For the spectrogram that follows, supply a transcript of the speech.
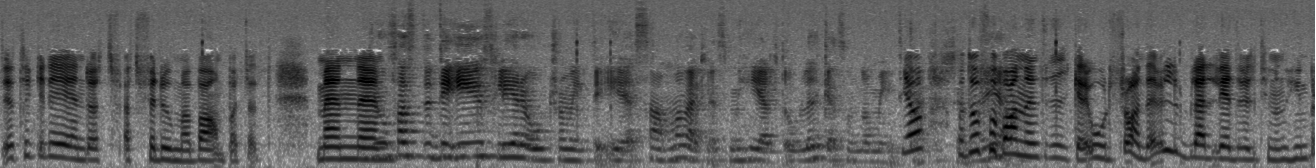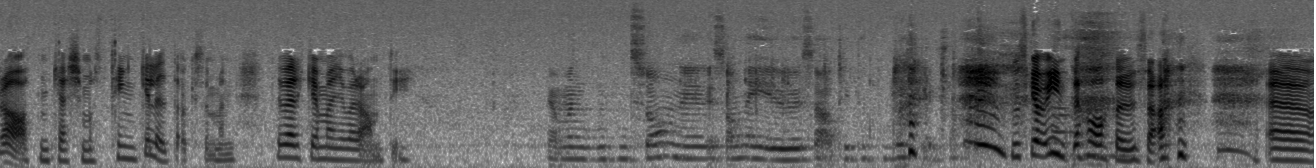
jag tycker det är ändå att, att fördumma barn på ett sätt. Men... Jo, fast det är ju flera ord som inte är samma verkligen, som är helt olika som de inte Ja, och då får igen. barnen ett rikare ordförråd. Det är väl- leder väl till någonting bra, att de kanske måste tänka lite också, men det verkar man ju vara anti. Ja men sån är, sån är ju USA, titta på Bush liksom. Nu ska vi inte hata USA. Eh,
